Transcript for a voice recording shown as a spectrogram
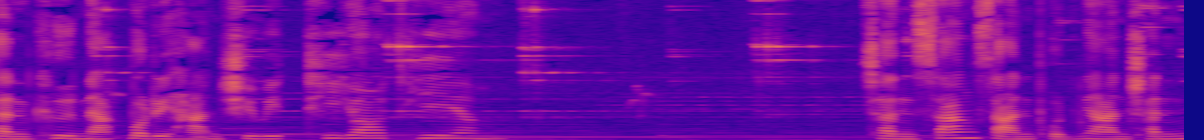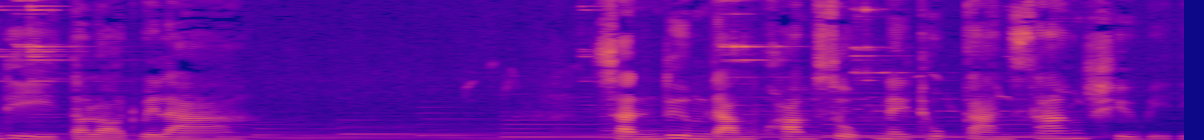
ฉันคือนักบริหารชีวิตที่ยอดเยี่ยม ฉันสร้างสารรค์ผลงานชั้นดีตลอดเวลา ฉันดื่มด่ำความสุขในทุกการสร้างชีวิต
